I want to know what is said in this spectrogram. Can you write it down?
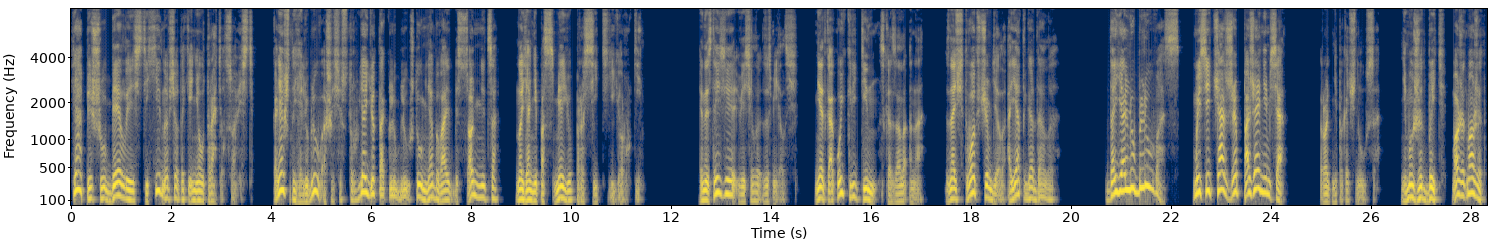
я пишу белые стихи, но все-таки не утратил совесть. Конечно, я люблю вашу сестру. Я ее так люблю, что у меня бывает бессонница, но я не посмею просить ее руки. Энестезия весело засмеялась. — Нет, какой кретин, — сказала она. — Значит, вот в чем дело. А я-то гадала. — Да я люблю вас. Мы сейчас же поженимся. Родни покачнулся. — Не может быть. Может, может.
